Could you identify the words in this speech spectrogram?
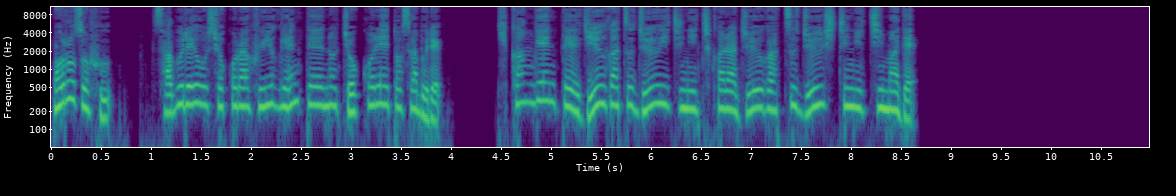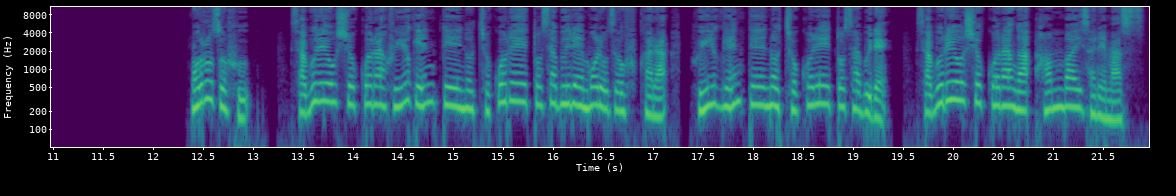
モロゾフ、サブレオショコラ冬限定のチョコレートサブレ。期間限定10月11日から10月17日まで。モロゾフ、サブレオショコラ冬限定のチョコレートサブレモロゾフから冬限定のチョコレートサブレ、サブレオショコラが販売されます。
